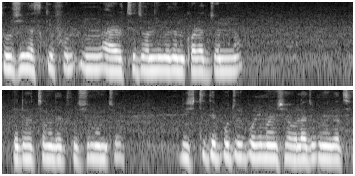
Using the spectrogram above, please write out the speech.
তুলসী গাছকে ফুল আর হচ্ছে জল নিবেদন করার জন্য। এটা হচ্ছে আমাদের তুলসী মঞ্চ। বৃষ্টিতে প্রচুর পরিমাণ শ্যাওলা জমে গেছে।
